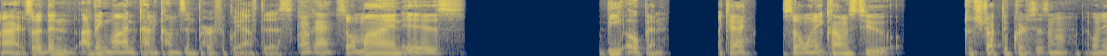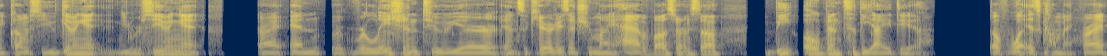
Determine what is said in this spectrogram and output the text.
All right. So then I think mine kind of comes in perfectly after this. Okay. So mine is be open. Okay. So when it comes to constructive criticism, when it comes to you giving it, you receiving it, all right, and relation to your insecurities that you might have about certain stuff, be open to the idea of what is coming, right?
